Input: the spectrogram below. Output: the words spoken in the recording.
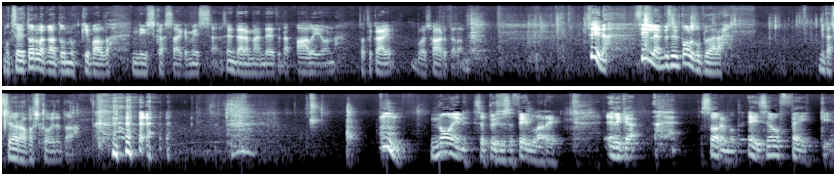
Mutta se ei todellakaan tunnu kivalta niskassa eikä missään. Sen tähden mä en tee tätä paljon. Totta kai vois harjoitella. Siinä, silleen pysyy polkupyörä. Mitä seuraavaksi koitetaan? mm, noin se pysyy se fillari. Eli sori, mutta ei se ole feikki.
